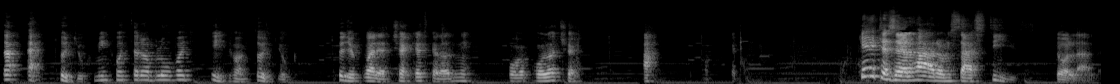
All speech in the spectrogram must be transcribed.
Na, eh, tudjuk mi, hogy te rabló vagy? Így van, tudjuk. Tudjuk, várjál, csekket kell adni. Hol, hol a csekk? Ah, 2310 dollár.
